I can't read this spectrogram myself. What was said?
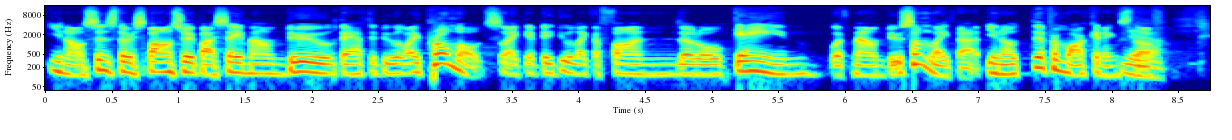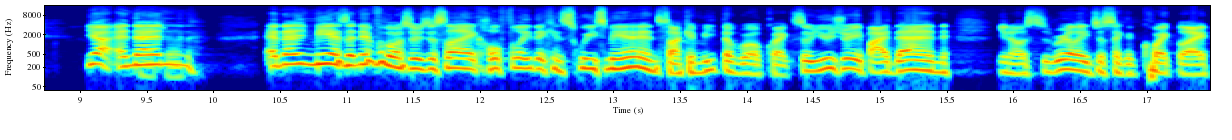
you know, since they're sponsored by say Mountain Dew, they have to do like promos. Like if they do like a fun little game with Mountain Dew, something like that. You know, different marketing stuff. Yeah, and then Gotcha. and then me as an influencer is just like hopefully they can squeeze me in so I can meet them real quick. So usually by then, you know, it's really just like a quick like,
